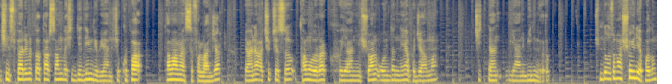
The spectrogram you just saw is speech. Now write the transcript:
E Şimdi Süper Rebirth atarsam da işte dediğim gibi yani işte kupa tamamen sıfırlanacak. Yani açıkçası tam olarak yani şu an oyunda ne yapacağımı cidden yani bilmiyorum. Şimdi o zaman şöyle yapalım.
